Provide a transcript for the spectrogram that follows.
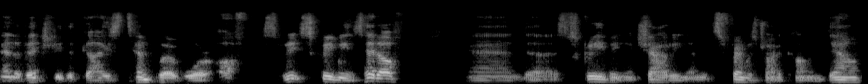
And eventually the guy's temper wore off, screaming his head off and uh, screaming and shouting, and his friend was trying to calm him down.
